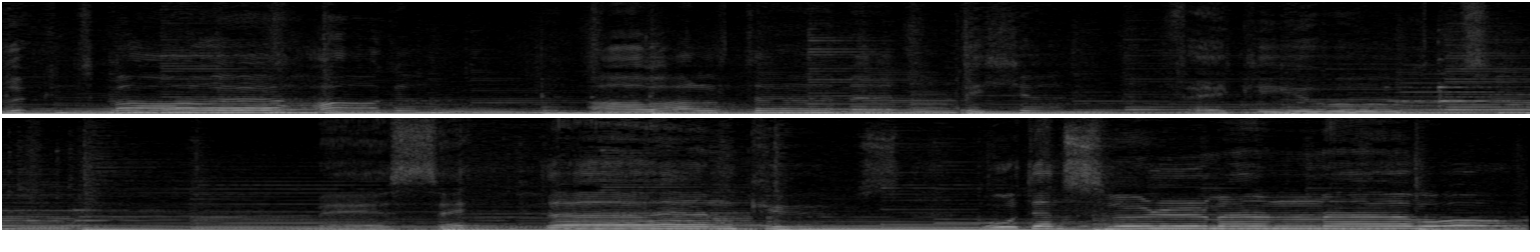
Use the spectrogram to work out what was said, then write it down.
fruktbare hage. Av alt det vi ikke fikk gjort. Vi setter en kurs mot en svulmende vår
